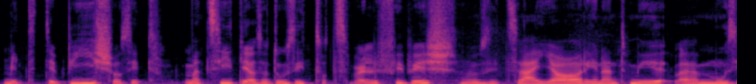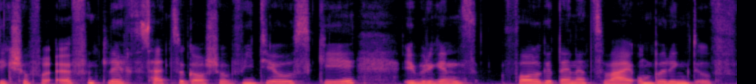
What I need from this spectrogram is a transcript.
mit dabei schon seit einer Zeit, also du seit du zwölf bist, du seit zwei Jahren, ihr habt Mu äh, Musik schon veröffentlicht, es hat sogar schon Videos gegeben. Übrigens folgt diesen zwei unbedingt auf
